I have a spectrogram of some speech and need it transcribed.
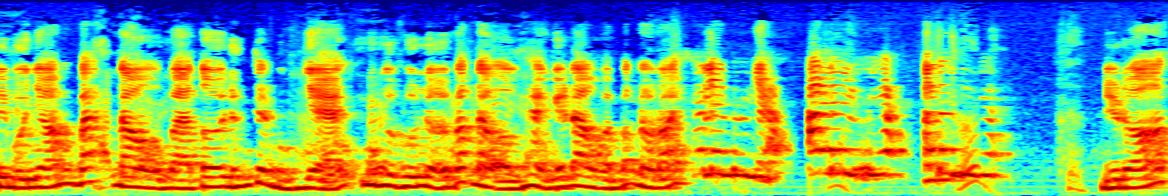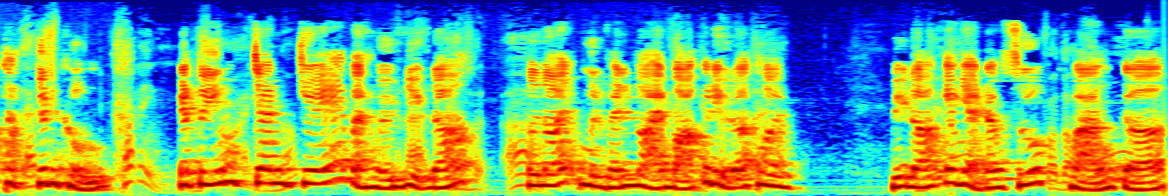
Thì buổi nhóm bắt đầu và tôi đứng trên bục giảng, một người phụ nữ bắt đầu ở hàng ghế đầu và bắt đầu nói Hallelujah, Hallelujah, Hallelujah. Điều đó thật kinh khủng. Cái tiếng tranh chóe và hủy diệt đó. Tôi nói mình phải loại bỏ cái điều đó thôi. Việc đó kéo dài trong suốt khoảng cỡ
